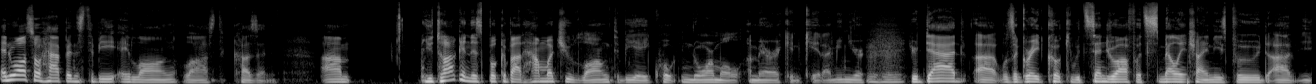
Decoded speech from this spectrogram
and who also happens to be a long lost cousin. Um, you talk in this book about how much you long to be a quote normal American kid. I mean, your mm-hmm. your dad uh, was a great cook. He would send you off with smelly Chinese food. Uh, you,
